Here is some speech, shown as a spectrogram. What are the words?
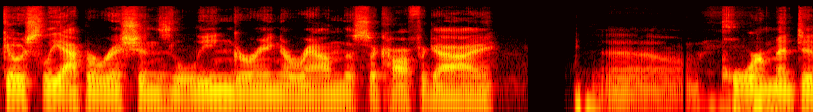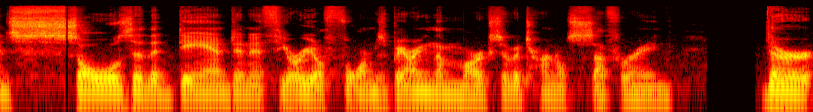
ghostly apparitions lingering around the sarcophagi, Oh. Tormented souls of the damned in ethereal forms bearing the marks of eternal suffering. Their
